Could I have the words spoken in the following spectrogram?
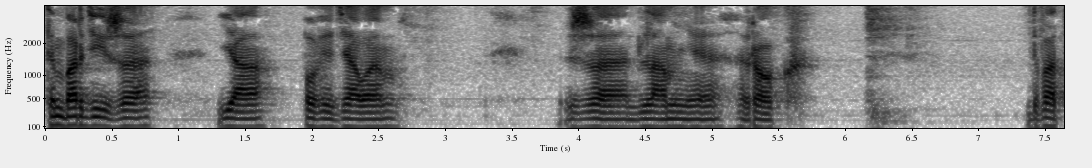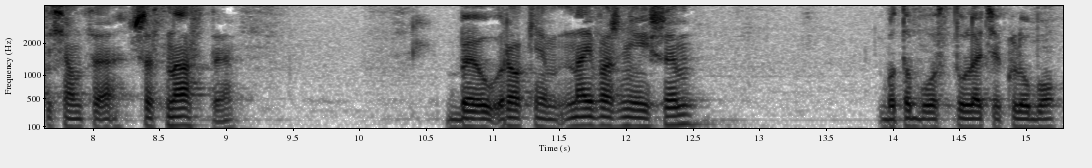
Tym bardziej, że ja powiedziałem, że dla mnie rok 2016 był rokiem najważniejszym, bo to było stulecie klubu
